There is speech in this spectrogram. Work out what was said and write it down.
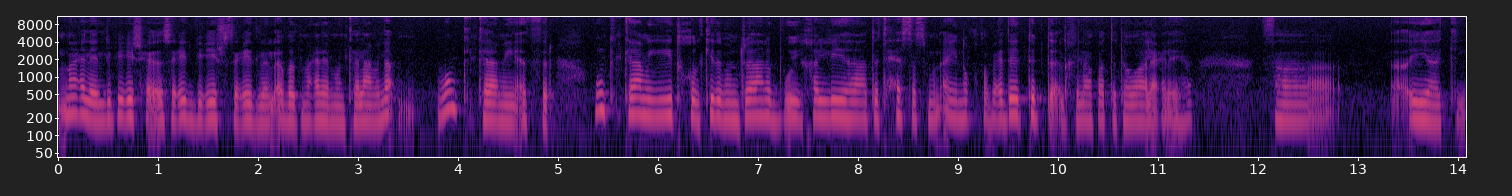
ما عليه اللي بيعيش سعيد بيعيش سعيد للأبد ما عليه من كلامي. لا ممكن كلامي يأثر. ممكن كلامي يدخل كذا من جانب ويخليها تتحسس من أي نقطة بعدين تبدأ الخلافات تتوالى عليها. فإياكي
